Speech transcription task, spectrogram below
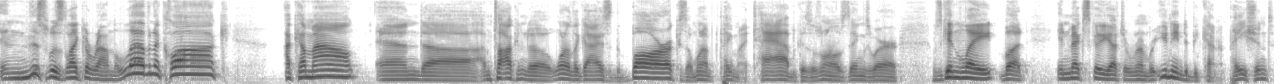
and this was like around 11 o'clock. I come out and uh, I'm talking to one of the guys at the bar because I went up to pay my tab because it was one of those things where it was getting late. But in Mexico, you have to remember you need to be kind of patient.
